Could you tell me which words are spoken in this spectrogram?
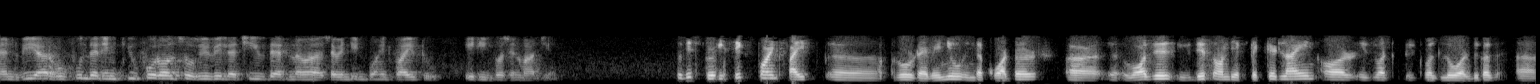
and we are hopeful that in Q4 also we will achieve that 17.5 to 18% margin. So this 26.5 uh, crore revenue in the quarter, uh, was it this on the expected line or is what it was lower? Because uh,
